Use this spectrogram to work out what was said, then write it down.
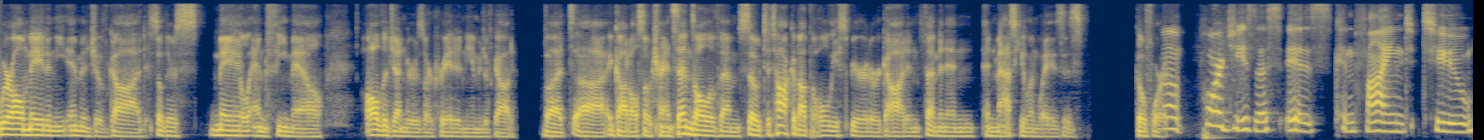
we're all made in the image of God. So there's male and female. All the genders are created in the image of God. But uh, God also transcends all of them. So to talk about the Holy Spirit or God in feminine and masculine ways is go for it. Well, poor Jesus is confined to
